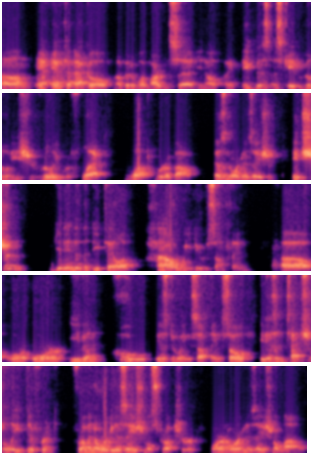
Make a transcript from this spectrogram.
Um, and, and, to echo a bit of what Martin said, you know, a, a business capability should really reflect what we're about as an organization. It shouldn't get into the detail of how we do something uh, or, or even who is doing something. So it is intentionally different from an organizational structure or an organizational model.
